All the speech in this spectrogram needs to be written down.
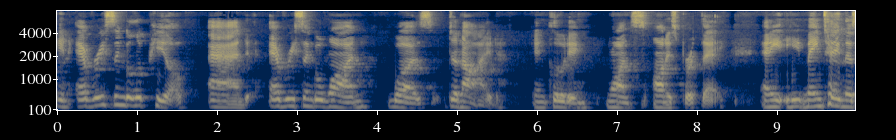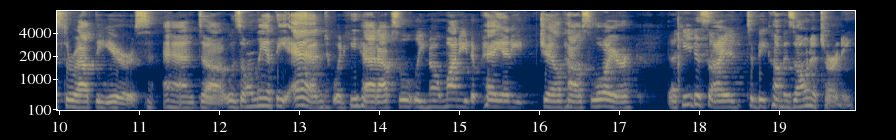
in every single appeal, and every single one was denied, including once on his birthday. And he, he maintained this throughout the years. And uh, it was only at the end, when he had absolutely no money to pay any jailhouse lawyer, that he decided to become his own attorney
